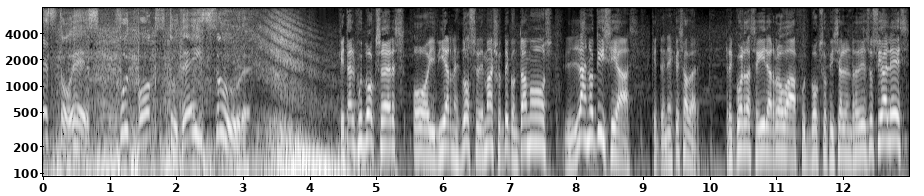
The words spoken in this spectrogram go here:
Esto es Footbox Today Sur. ¿Qué tal, Footboxers? Hoy, viernes 12 de mayo, te contamos las noticias que tenés que saber. Recuerda seguir arroba Footbox Oficial en redes sociales,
